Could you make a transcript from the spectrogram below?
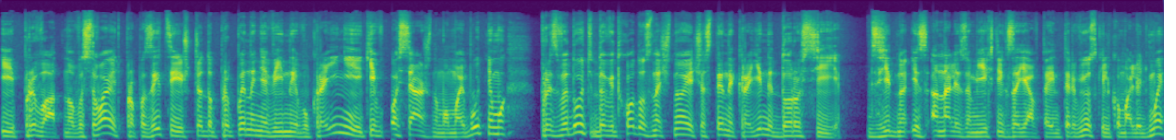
і приватно висувають пропозиції щодо припинення війни в Україні, які в осяжному майбутньому призведуть до відходу значної частини країни до Росії. Згідно із аналізом їхніх заяв та інтерв'ю з кількома людьми,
